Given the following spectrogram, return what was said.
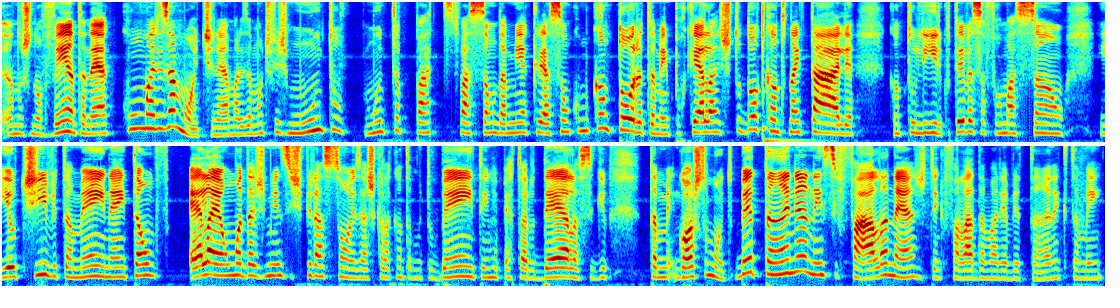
anos 90, né, com Marisa Monte, né? Marisa Monte fez muito, muita participação da minha criação como cantora também, porque ela estudou canto na Itália, canto lírico, teve essa formação, e eu tive também, né? Então, ela é uma das minhas inspirações. Acho que ela canta muito bem, tem o repertório dela, seguiu. Também gosto muito. Betânia nem se fala, né? A gente tem que falar da Maria Betânia, que também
